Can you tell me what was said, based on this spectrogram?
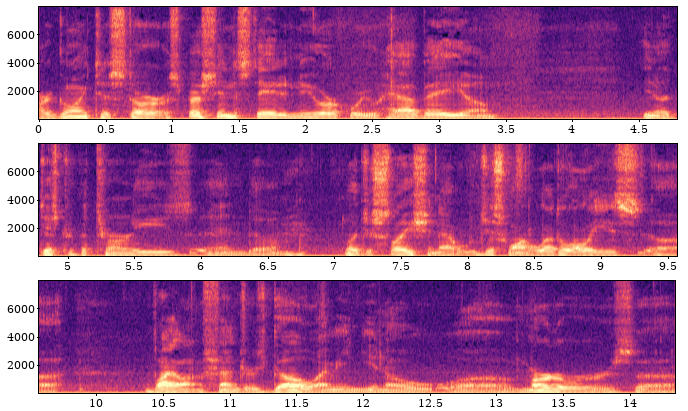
are going to start, especially in the state of New York, where you have a, um, you know, district attorneys and um, legislation that just want to let all these uh, violent offenders go. I mean, you know, uh, murderers, uh,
